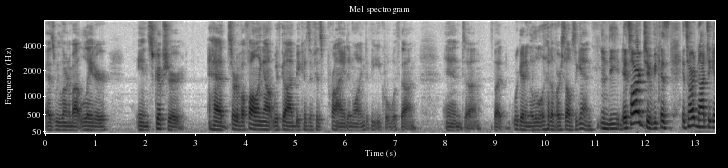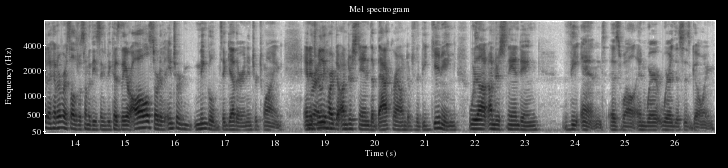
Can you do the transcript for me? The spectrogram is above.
as we learn about later in Scripture, had sort of a falling out with God because of his pride and wanting to be equal with God. And uh, but we're getting a little ahead of ourselves again. Indeed. It's hard to because it's hard not to get ahead of ourselves with some of these things because they are all sort of intermingled together and intertwined. And it's really hard to understand the background of the beginning without understanding the end as well and where where this is going.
